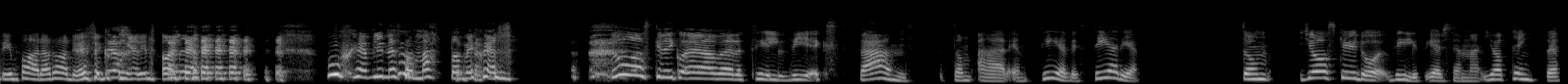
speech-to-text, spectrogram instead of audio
det är bara radioövergångar idag. Usch, jag blir nästan matt av mig själv. Då ska vi gå över till The Expanse som är en tv-serie. Som jag ska ju då villigt erkänna, jag tänkte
